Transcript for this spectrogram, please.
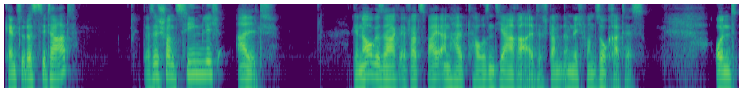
Kennst du das Zitat? Das ist schon ziemlich alt. Genau gesagt etwa zweieinhalbtausend Jahre alt. Es stammt nämlich von Sokrates. Und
